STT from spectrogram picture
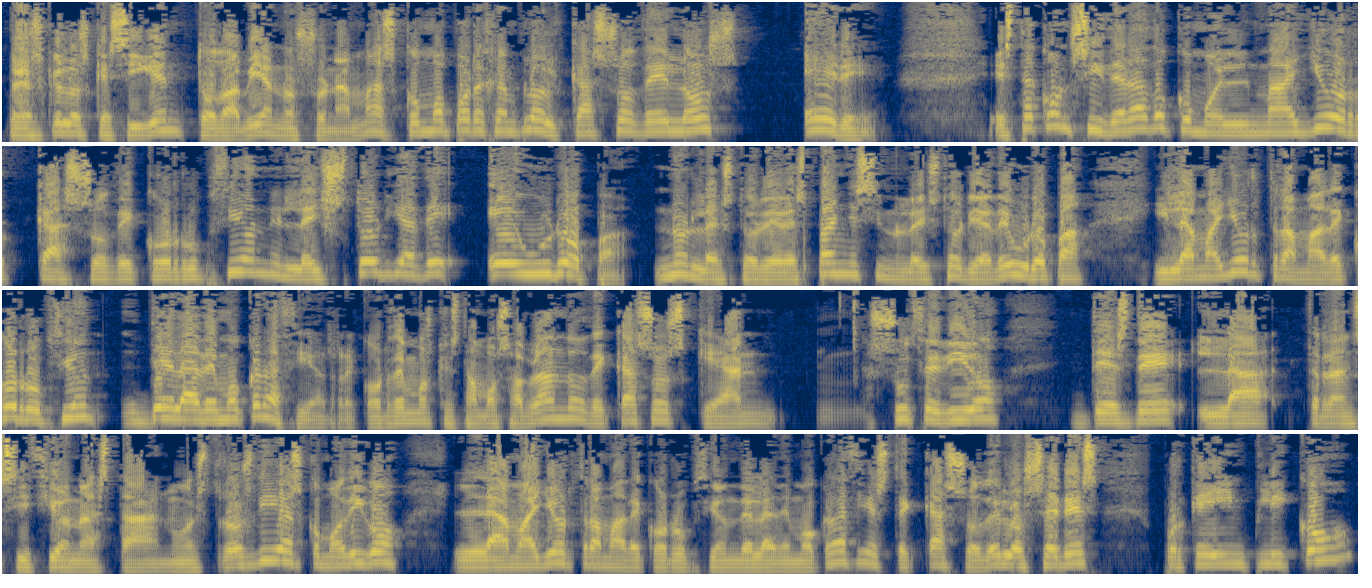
pero es que los que siguen todavía nos suenan más. Como por ejemplo el caso de los ERE. Está considerado como el mayor caso de corrupción en la historia de Europa, no en la historia de España, sino en la historia de Europa, y la mayor trama de corrupción de la democracia. Recordemos que estamos hablando de casos que han sucedido desde la transición hasta nuestros días. Como digo, la mayor trama de corrupción de la democracia, este caso de los seres, porque implicó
